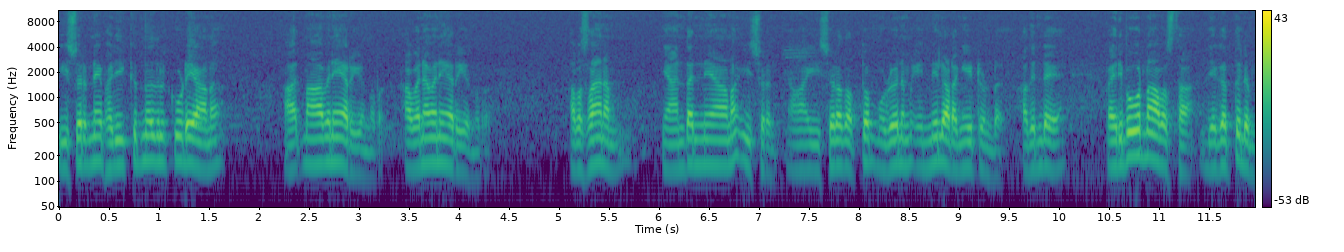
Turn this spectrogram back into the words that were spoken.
ഈശ്വരനെ ഭജിക്കുന്നതിൽ കൂടെയാണ് ആത്മാവിനെ അറിയുന്നത് അവനവനെ അറിയുന്നത്. അവസാനം ഞാൻ തന്നെയാണ് ഈശ്വരൻ. ആ ഈശ്വര തത്വം മുഴുവനും എന്നിലടങ്ങിയിട്ടുണ്ട്. അതിന്റെ പരിപൂർണാവസ്ഥ ജഗത്തിലും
